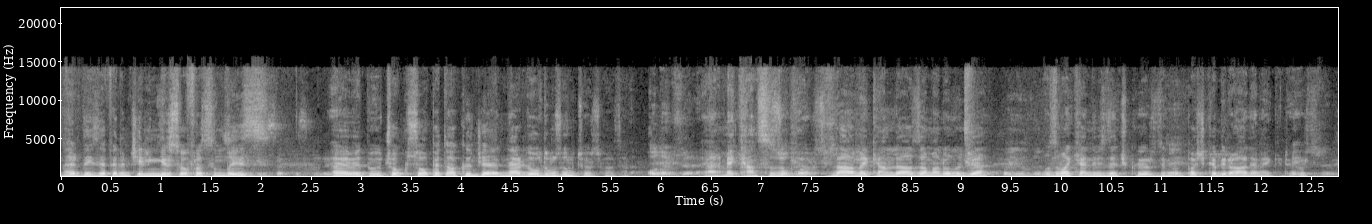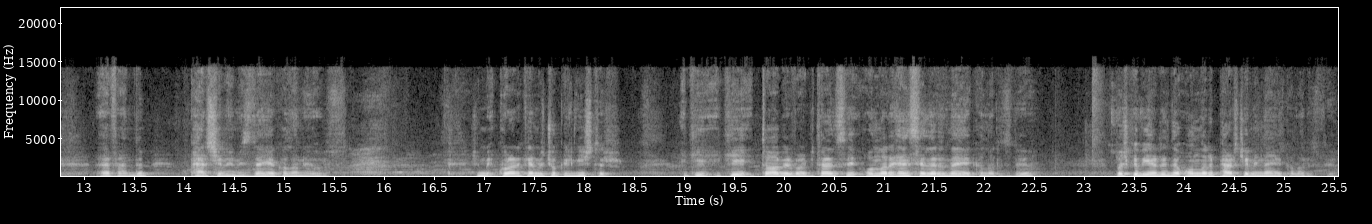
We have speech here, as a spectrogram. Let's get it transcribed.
Neredeyiz efendim? Çilingir sofrasındayız. Evet bu çok sohbet akınca nerede olduğumuzu unutuyoruz bazen. O da güzel. Yani mekansız oluyoruz. La mekan la zaman olunca o zaman kendimizden çıkıyoruz değil mi? Başka bir aleme giriyoruz. Efendim perçemimizden yakalanıyoruz. Şimdi Kur'an-ı Kerim'de çok ilginçtir. İki, iki tabir var. Bir tanesi onları enselerinden yakalarız diyor. Başka bir yerde de onları perçeminden yakalarız diyor.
